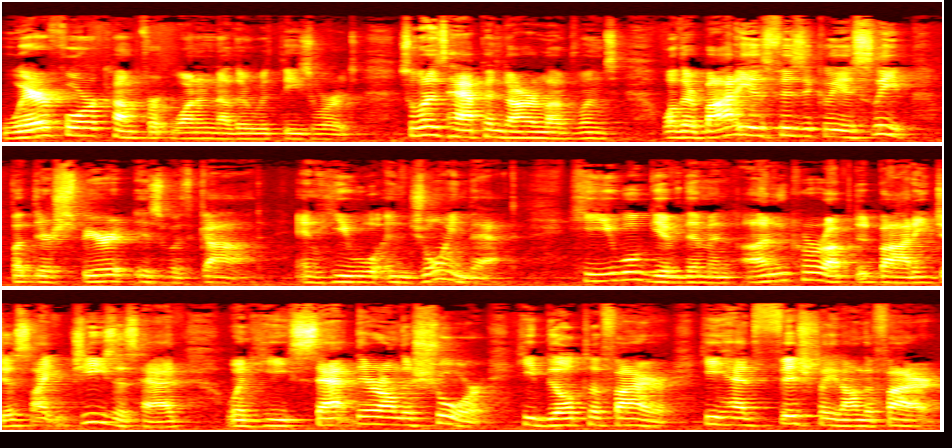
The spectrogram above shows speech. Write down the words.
Wherefore, comfort one another with these words. So, what has happened to our loved ones? Well, their body is physically asleep, but their spirit is with God, and He will enjoin that. He will give them an uncorrupted body, just like Jesus had when He sat there on the shore. He built a fire, He had fish laid on the fire,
